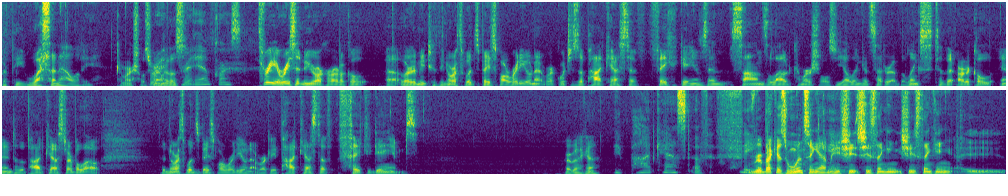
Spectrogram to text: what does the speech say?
with the Wessonality commercials. Remember right, those? right, yeah, of course. Three, a recent New Yorker article uh, alerted me to the Northwoods Baseball Radio Network, which is a podcast of fake games and sans allowed commercials, yelling, etc. The links to the article and to the podcast are below. The Northwoods Baseball Radio Network, a podcast of fake games. Rebecca. A podcast of fake. Rebecca's wincing at me. She, she's thinking. She's thinking.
